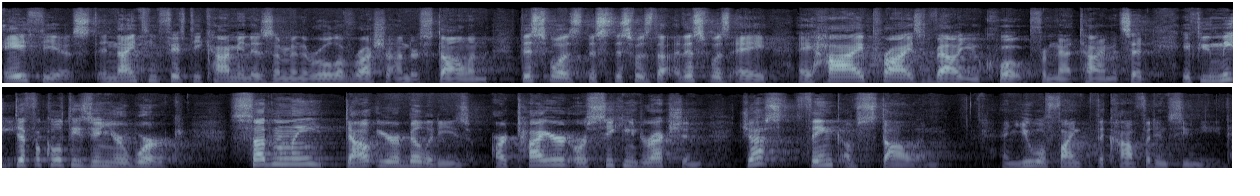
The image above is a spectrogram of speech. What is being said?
atheists in 1950 communism and the rule of Russia under Stalin, this was, this, this was, the, this was a, a high prized value quote from that time. It said, If you meet difficulties in your work, suddenly doubt your abilities, are tired or seeking direction, just think of Stalin and you will find the confidence you need.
